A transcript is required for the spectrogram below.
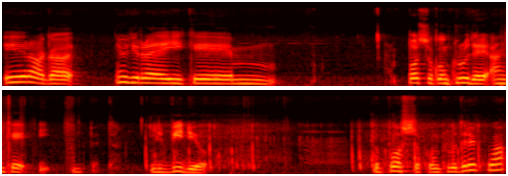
E raga, io direi che mm, posso concludere anche aspetta, il video. Lo posso concludere qua.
